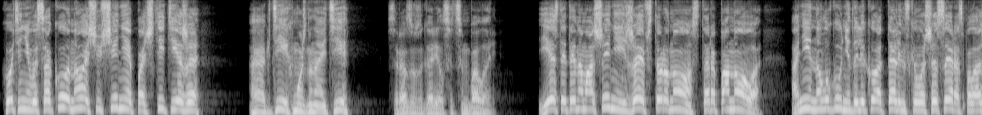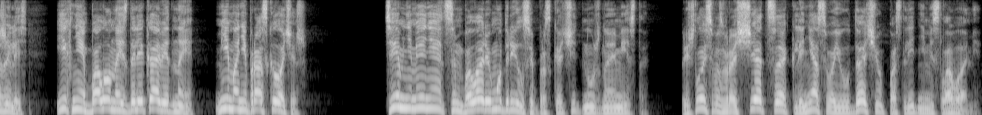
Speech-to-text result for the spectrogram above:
Хоть и невысоко, но ощущения почти те же. А где их можно найти? Сразу загорелся цимбаларь. Если ты на машине, езжай в сторону Старопанова. Они на лугу недалеко от Таллинского шоссе расположились. Ихние баллоны издалека видны. Мимо не проскочишь. Тем не менее, цимбаларь умудрился проскочить нужное место. Пришлось возвращаться, кляня свою удачу последними словами.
